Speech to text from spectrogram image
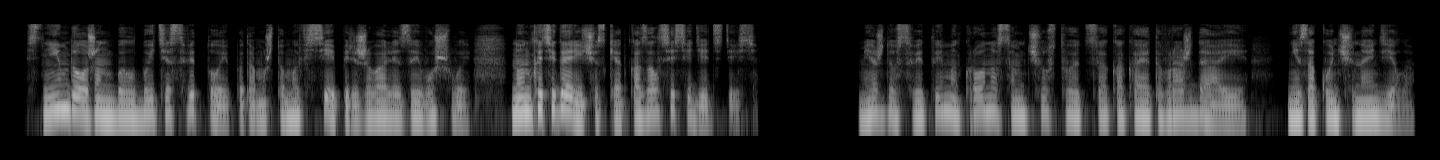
С ним должен был быть и святой, потому что мы все переживали за его швы, но он категорически отказался сидеть здесь. Между святым и Кроносом чувствуется какая-то вражда и незаконченное дело.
